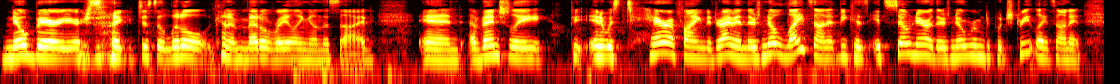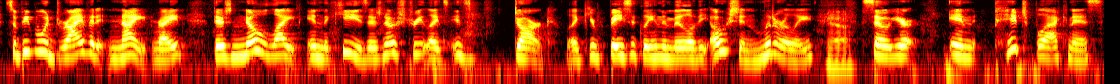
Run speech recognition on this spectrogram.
no barriers, like just a little kind of metal railing on the side. And eventually, and it was terrifying to drive in. There's no lights on it because it's so narrow. There's no room to put street lights on it. So people would drive it at night, right? There's no light in the keys. There's no street lights. It's dark. Like you're basically in the middle of the ocean, literally. Yeah. So you're in pitch blackness,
